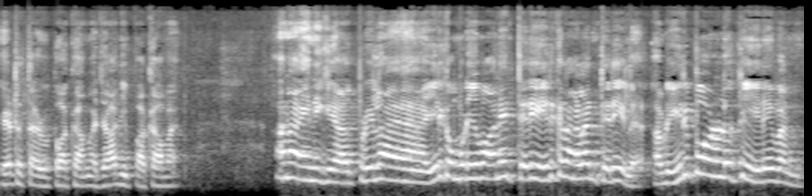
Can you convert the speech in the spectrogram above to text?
ஏற்றத்தாழ்வு பார்க்காம ஜாதி பார்க்காம. ஆனால் இன்னைக்கு அப்படிலாம் இருக்க முடியுமானே தெரிய இருக்கிறாங்களான்னு தெரியல. அப்படி இருப்பவர்களுக்கு இறைவன்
